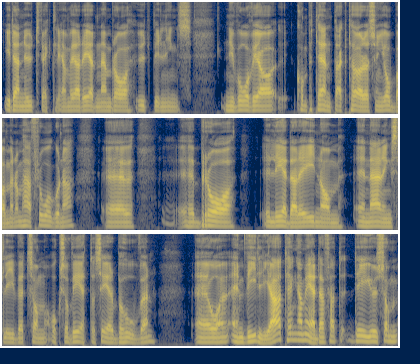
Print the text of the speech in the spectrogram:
i den utvecklingen. Vi har redan en bra utbildningsnivå. Vi har kompetenta aktörer som jobbar med de här frågorna. Eh, eh, bra ledare inom eh, näringslivet som också vet och ser behoven. Eh, och en vilja att hänga med, därför att det är ju som,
